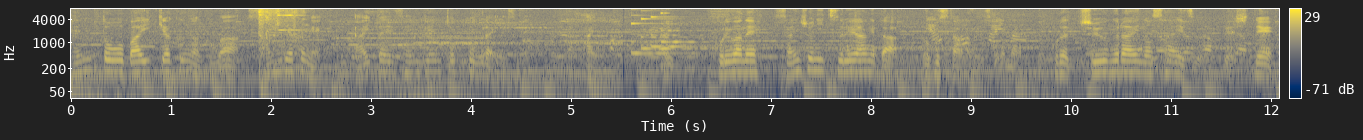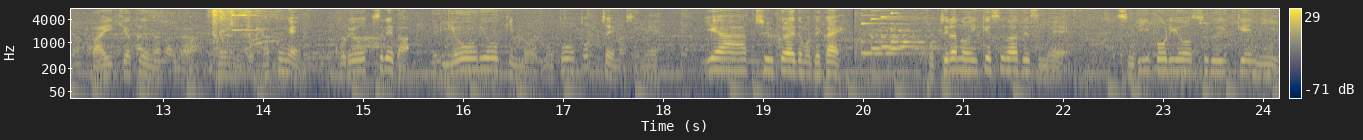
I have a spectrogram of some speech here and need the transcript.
店頭売却額は300円だいたい1000円ちょっとぐらいですね。はい、はい、これはね最初に釣り上げたロブスターなんですけどもこれは中ぐらいのサイズでして売却額が1500円これを釣れば利用料金の元を取っちゃいましたね。いやー中くらいでもでかい。こちらの生けすはですね釣り堀をする池に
